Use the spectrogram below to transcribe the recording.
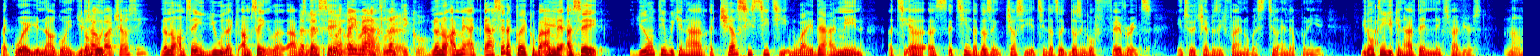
like where you're not going, you You're don't talking go. about Chelsea? no, no. I'm saying you. Like I'm saying, like, I was gonna say. I thought you meant Atletico. No, no. I meant I, I said Atletico, but I meant Yeah. I say you don't think we can have a Chelsea City. By that I mean a, t- uh, a, a team that doesn't Chelsea, a team that doesn't- doesn't go favorites into the Champions League final, but still end up winning it. You don't think you can have that in the next five years? No.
